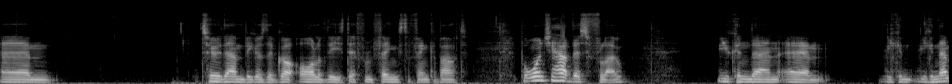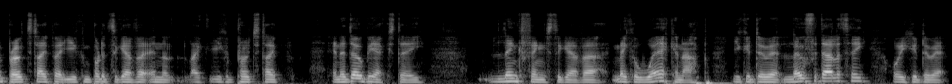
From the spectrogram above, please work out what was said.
um, to them because they've got all of these different things to think about. But once you have this flow, you can then um, you can you can then prototype it. You can put it together in a, like you can prototype in Adobe XD, link things together, make a working app. You could do it low fidelity, or you could do it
